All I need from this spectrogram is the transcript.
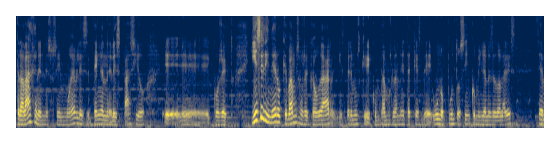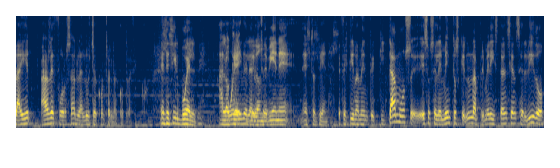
trabajen en esos inmuebles, tengan el espacio eh, correcto. Y ese dinero que vamos a recaudar, y esperemos que cumplamos la meta que es de 1.5 millones de dólares, se va a ir a reforzar la lucha contra el narcotráfico. Es decir, vuelve a lo que de donde vienen estos bienes. Efectivamente, quitamos eh, esos elementos que en una primera instancia han servido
